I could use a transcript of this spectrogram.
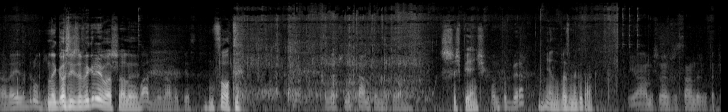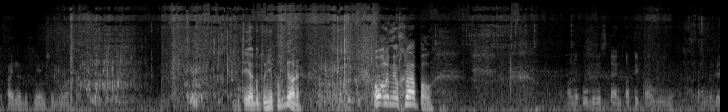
Ale jest drugi. Najgorzej, że wygrywasz, ale Ładny nawet jest. no co ty? Lepszy niż tamten na pewno. 6-5. On podbierak? Nie no, wezmę go tak. Ja myślałem, że sandacz, bo takie fajne dupnięcie było. Ty, ja go tu nie podbiorę. O, ale miał chlapał. Ale ugryzł ten, patyka ogólnie. Dobra.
